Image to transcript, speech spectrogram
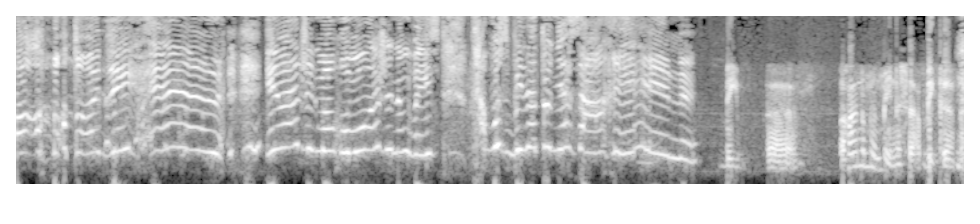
Oo, JL! Imagine mo, kumuha siya ng vase, tapos binato niya sa akin. Babe, ah, baka naman may nasabi ka na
